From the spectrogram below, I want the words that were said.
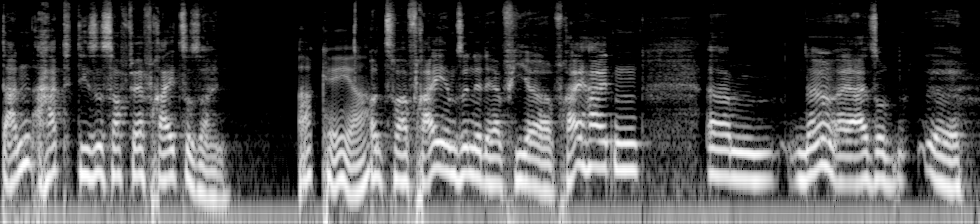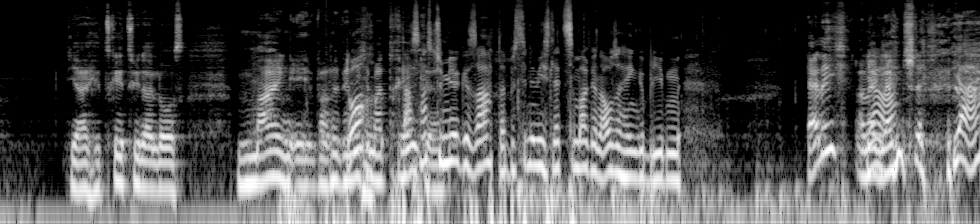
dann hat diese Software frei zu sein. Okay, ja. Und zwar frei im Sinne der vier Freiheiten. Ähm, ne, also, äh, ja, jetzt geht's wieder los. Mein, wenn Doch, ich immer trinke. das hast du mir gesagt. Da bist du nämlich das letzte Mal genauso hängen geblieben. Ehrlich? An der Ja. gleichen Stelle? Ja,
